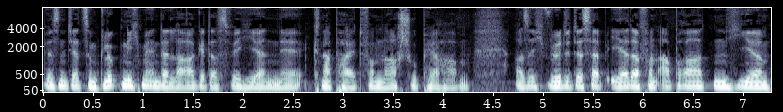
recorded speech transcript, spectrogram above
Wir sind ja zum Glück nicht mehr in der Lage, dass wir hier eine Knappheit vom Nachschub her haben. Also ich würde deshalb eher davon abraten, hier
